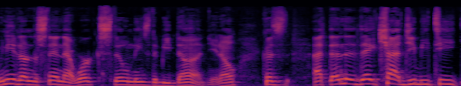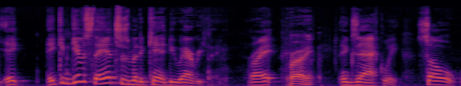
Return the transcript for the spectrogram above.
We need to understand that work still needs to be done. You know, because at the end of the day, ChatGPT it it can give us the answers, but it can't do everything. Right. right. Exactly. So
